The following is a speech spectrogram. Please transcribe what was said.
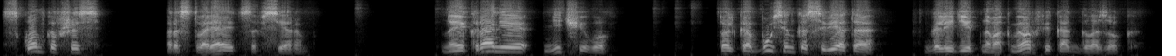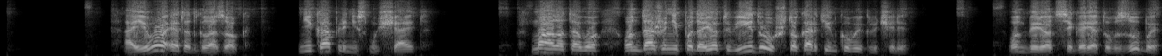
скомкавшись, растворяется в сером. На экране ничего, только бусинка света глядит на МакМёрфи как глазок. А его этот глазок ни капли не смущает. Мало того, он даже не подает виду, что картинку выключили. Он берет сигарету в зубы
